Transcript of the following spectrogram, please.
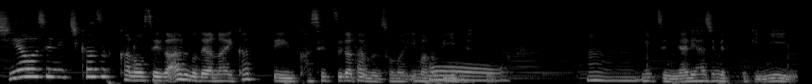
幸せに近づく可能性があるのではないかっていう仮説が多分その今の B の人。密になり始めた時に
